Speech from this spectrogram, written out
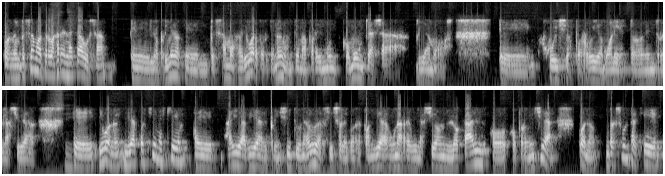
Cuando empezamos a trabajar en la causa, eh, lo primero que empezamos a averiguar, porque no es un tema por ahí muy común que haya, digamos, eh, juicios por ruido molesto dentro de la ciudad. Eh, y bueno, la cuestión es que ahí había al principio una duda si eso le correspondía a una regulación local o, provincial. Bueno, resulta que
